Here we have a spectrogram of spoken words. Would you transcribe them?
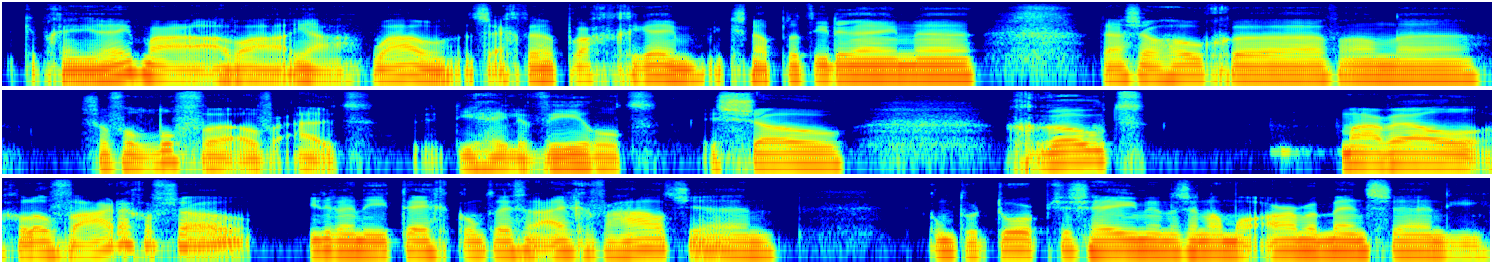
ik heb geen idee. Maar wa- ja, wauw. Het is echt een prachtige game. Ik snap dat iedereen daar zo hoog van... zoveel lof eh, over uit. Die hele wereld is zo groot, maar wel geloofwaardig of zo. Iedereen die je tegenkomt heeft een eigen verhaaltje en komt door dorpjes heen en er zijn allemaal arme mensen en die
